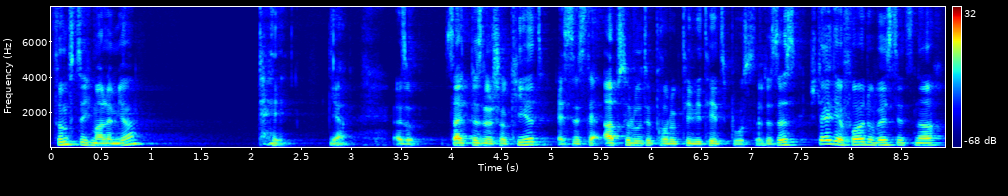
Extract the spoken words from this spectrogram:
50 Mal im Jahr. ja, also seid ein bisschen schockiert. Es ist der absolute Produktivitätsbooster. Das ist, stell dir vor, du willst jetzt nach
